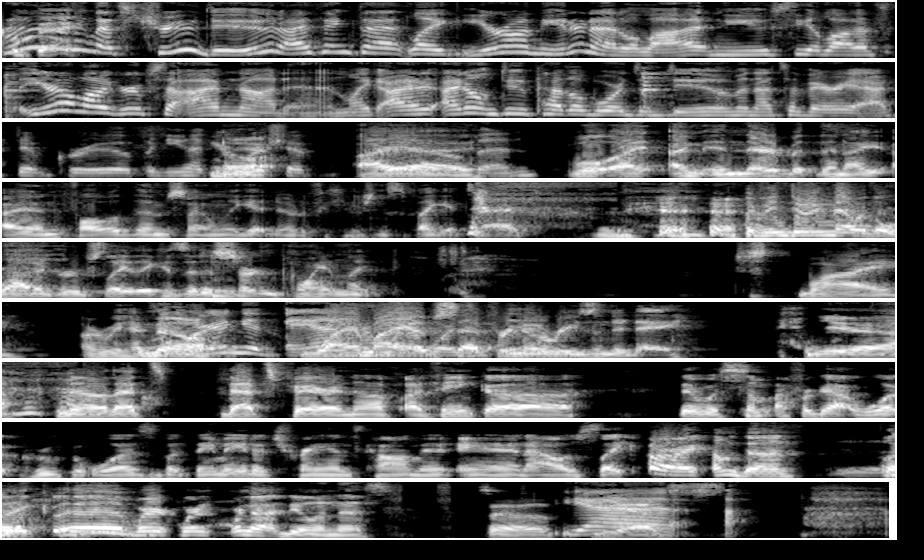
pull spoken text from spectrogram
I don't think that's true, dude. I think that like you're on the internet a lot and you see a lot of you're in a lot of groups that I'm not in. Like I I don't do pedal boards of doom and that's a very active group and you have your No, worship I, uh, open. Well, I, I'm in there, but then I, I unfollowed them, so I only get notifications if I get tagged. I've been doing that with a lot of groups lately because at a certain point, I'm like, just why are we having? No. We're why gonna get banned. why am I upset for no reason today? yeah, no, that's that's fair enough. I think uh there was some I forgot what group it was, but they made a trans comment, and I was like, all right, I'm done. Like uh, we're we're we're not doing this. So Yeah. yes,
